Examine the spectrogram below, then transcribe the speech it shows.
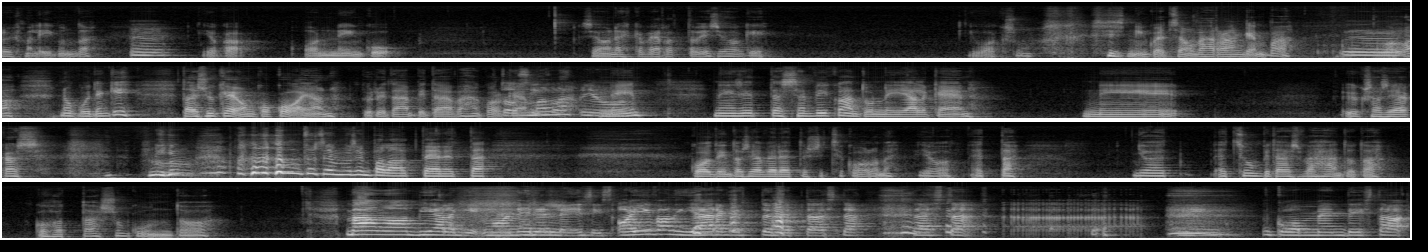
ryhmäliikunta, Mm. joka on niinku, se on ehkä verrattavissa johonkin juoksuun. siis niinku, että se on vähän rankempaa mm. tavallaan. No kuitenkin, tai syke on koko ajan, pyritään pitää vähän korkeammalla. ko- joo. niin, niin sitten sen vikan tunnin jälkeen, niin yksi asiakas niin antoi semmoisen palautteen, että kun oltiin tosiaan vedetty sitten se kolme, joo, että joo, et, et sun pitäisi vähän tota, kohottaa sun kuntoa. Mä, mä oon vieläkin, mä oon edelleen siis aivan järkyttynyt tästä, tästä äh, niin, kommentista.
